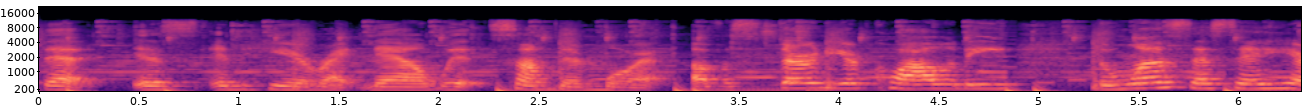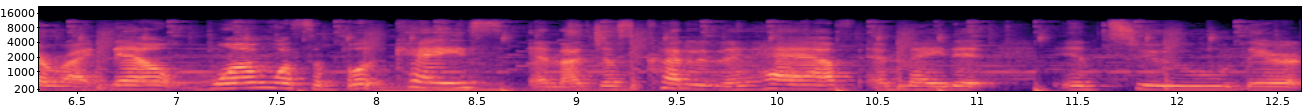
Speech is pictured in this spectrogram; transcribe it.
that is in here right now with something more of a sturdier quality. The ones that's in here right now one was a bookcase and I just cut it in half and made it into their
